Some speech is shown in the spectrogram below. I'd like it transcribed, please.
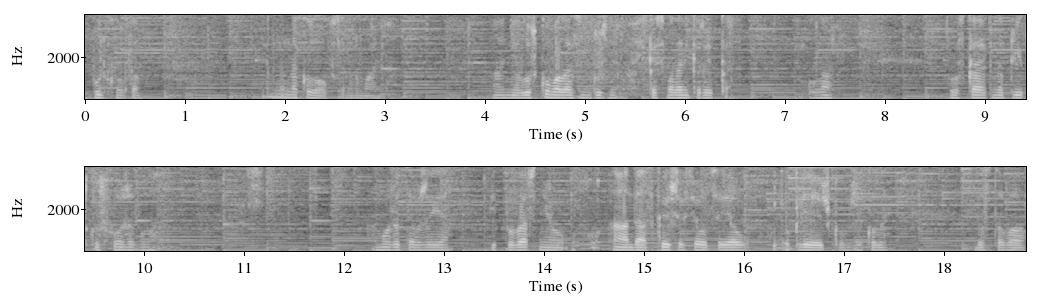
О, булькнув там. Не наколов, все нормально. А ні, луску малесеньку зняв. Якась маленька рибка була. Луска як на плітку схожа була. А може це вже я під поверхню... А, да, скоріше всього це я оклеєчку вже коли доставав,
